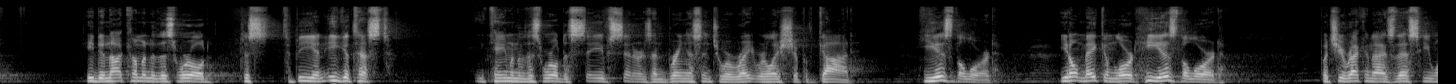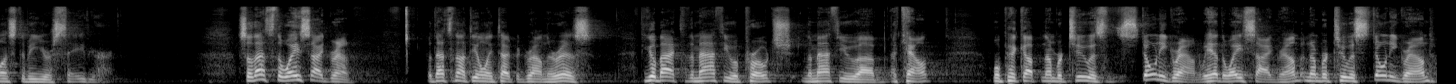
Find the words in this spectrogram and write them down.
He did not come into this world to, to be an egotist. He came into this world to save sinners and bring us into a right relationship with God. He is the Lord. You don't make him Lord, He is the Lord. But you recognize this, He wants to be your Savior. So that's the wayside ground. But that's not the only type of ground there is. If you go back to the Matthew approach, the Matthew uh, account, We'll pick up number two is stony ground. We had the wayside ground, but number two is stony ground.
